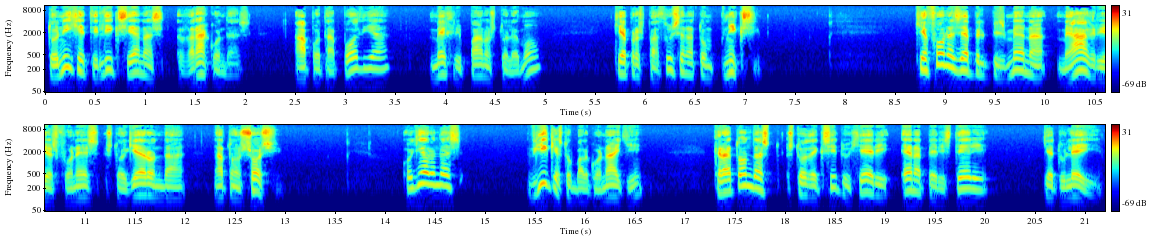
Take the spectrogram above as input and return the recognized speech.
τον είχε τυλίξει ένας δράκοντας από τα πόδια μέχρι πάνω στο λαιμό και προσπαθούσε να τον πνίξει. Και φώναζε απελπισμένα με άγριες φωνές στο γέροντα να τον σώσει. Ο γέροντας βγήκε στο μπαλκονάκι κρατώντας στο δεξί του χέρι ένα περιστέρι και του λέει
